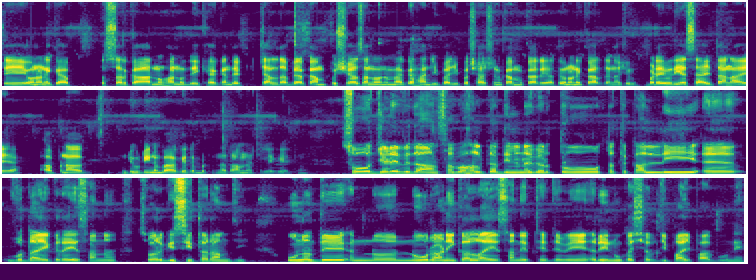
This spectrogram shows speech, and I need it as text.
ਤੇ ਉਹਨਾਂ ਨੇ ਕਿਹਾ ਸਰਕਾਰ ਨੂੰ ਸਾਨੂੰ ਦੇਖਿਆ ਕਹਿੰਦੇ ਚੱਲਦਾ ਪਿਆ ਕੰਮ ਪੁੱਛਿਆ ਸਾਨੂੰ ਉਹਨਾਂ ਮੈਂ ਕਿਹਾ ਹਾਂਜੀ ਭਾਜੀ ਪ੍ਰਸ਼ਾਸਨ ਕੰਮ ਕਰ ਰਿਹਾ ਤੇ ਉਹਨਾਂ ਨੇ ਕਰ ਦੇਣਾ ਸ਼ੁਰੂ। ਬੜੇ ਵਧੀਆ ਸਹਿਜਤਾ ਨਾਲ ਆਏ ਆ ਆਪਣਾ ਡਿਊਟੀ ਨਿਭਾ ਕੇ ਤੇ ਆਰਾਮ ਨਾਲ ਚਲੇ ਗਏ ਇੱਥੋਂ। ਸੋ ਜਿਹੜੇ ਵਿਧਾਨ ਸਭਾ ਹਲਕਾ ਦਿਨਨਗਰ ਤੋਂ ਤਤਕਾਲੀ ਵਿਧਾਇਕ ਰਹੇ ਸਨ ਸਵਰਗੀ ਸੀਤਾਰਾਮ ਜੀ ਉਹਨਾਂ ਦੇ ਨੋ ਰਾਣੀ ਕੱਲ ਆਏ ਸਨ ਇੱਥੇ ਜਿਵੇਂ ਰੇਨੂ ਕਸ਼ਪ ਜੀ ਭਾਜਪਾ ਆਗੂ ਨੇ।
